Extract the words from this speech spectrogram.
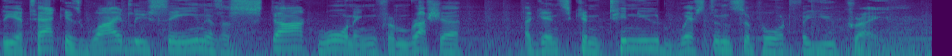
The attack is widely seen as a stark warning from Russia against continued Western support for Ukraine.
